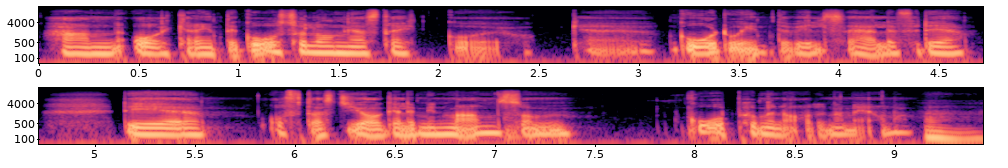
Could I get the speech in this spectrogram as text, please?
han orkar inte gå så långa sträckor och går då inte vilse heller för det. Det är oftast jag eller min man som går promenaderna med honom. Mm.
